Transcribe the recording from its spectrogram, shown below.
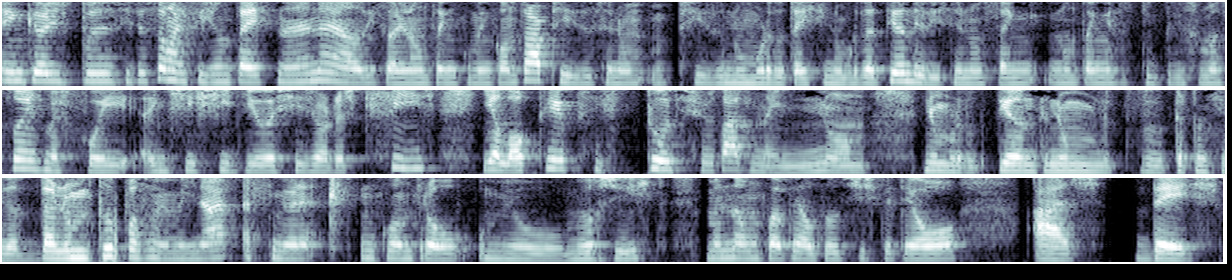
Em que eu lhe pus a situação, lhe fiz um teste na Ana, ela disse, olha, não tenho como encontrar, preciso do, preciso do número do teste e número da tenda. Eu disse, eu não tenho, não tenho esse tipo de informações, mas foi em X sítio a X horas que fiz. E ela, ok, preciso de todos os seus dados, nem nome, número do tente, número de cartão de cidadão, número de tudo, possam imaginar. A senhora encontrou o meu, meu registro, mandou um papel todo XPTO às 10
